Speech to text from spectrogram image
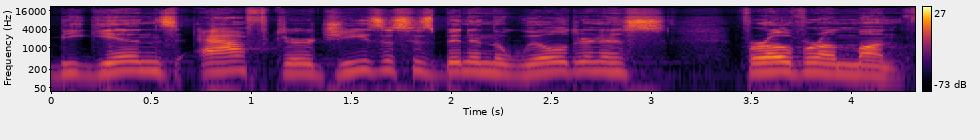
begins after Jesus has been in the wilderness for over a month.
